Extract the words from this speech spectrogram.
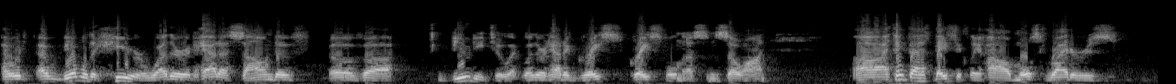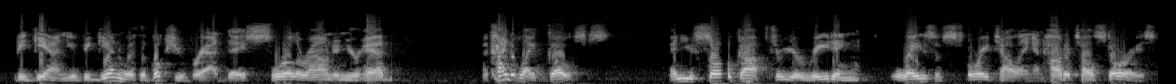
I would, I would be able to hear whether it had a sound of, of uh, beauty to it, whether it had a grace, gracefulness, and so on. Uh, I think that's basically how most writers begin. You begin with the books you've read. They swirl around in your head, kind of like ghosts. And you soak up through your reading ways of storytelling and how to tell stories.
